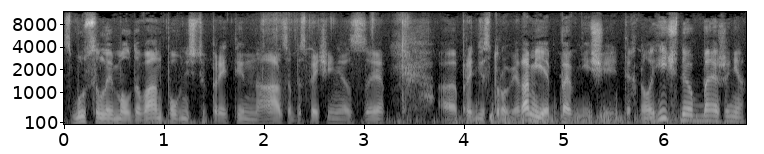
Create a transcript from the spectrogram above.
змусили молдаван повністю перейти на забезпечення з е, Придністров'я. Там є певні ще технологічні обмеження.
